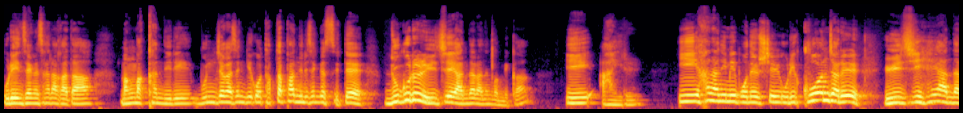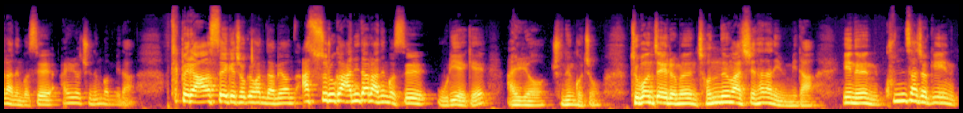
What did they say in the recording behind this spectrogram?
우리 인생을 살아가다 막막한 일이 문제가 생기고 답답한 일이 생겼을 때 누구를 의지해야 한다라는 겁니까? 이 아이를 이 하나님이 보내주실 우리 구원자를 의지해야 한다라는 것을 알려주는 겁니다. 특별히 아하스에게 적용한다면 아수르가 아니다라는 것을 우리에게 알려주는 거죠. 두 번째 이름은 전능하신 하나님입니다. 이는 군사적인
